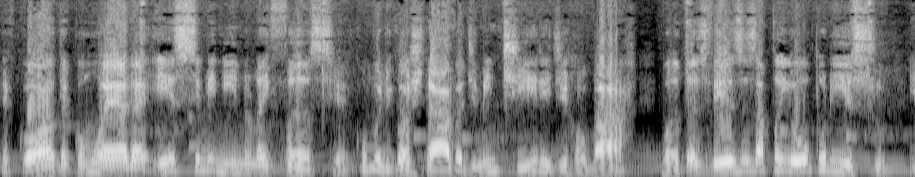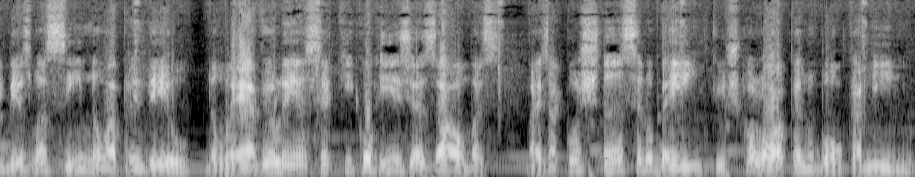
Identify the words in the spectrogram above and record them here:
Recorda como era esse menino na infância, como ele gostava de mentir e de roubar. Quantas vezes apanhou por isso e mesmo assim não aprendeu. Não é a violência que corrige as almas, mas a constância no bem que os coloca no bom caminho.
